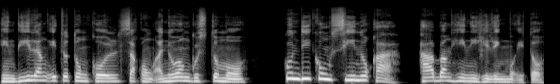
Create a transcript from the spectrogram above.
hindi lang ito tungkol sa kung ano ang gusto mo, kundi kung sino ka habang hinihiling mo ito.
